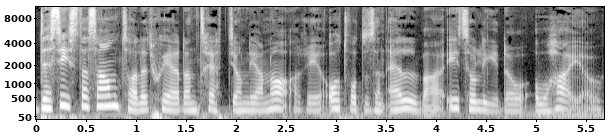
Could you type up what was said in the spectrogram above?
Det sista samtalet sker den 30 januari år 2011 i Toledo, Ohio.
